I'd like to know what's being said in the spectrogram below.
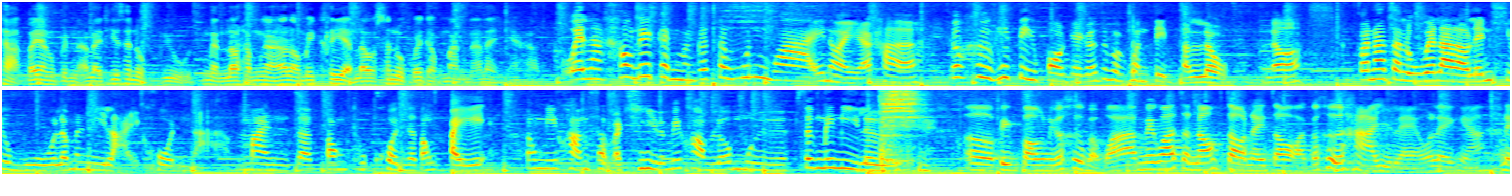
ฉากก็ยังเป็นอะไรที่สนุกอยู่ เหมือนเราทำงานแล้วเราไม่เครียดเราสนุกไปกับมันอะไรอย่างเงี้ยครับ เวลาเข้าด้วยกันมันก็จะวุ่นวายหน่อยอะค่ะ ก็คือพี่ปิงปองแกก็จะเป็นคนติดตลกเนาะ ก็น่าจะรู้เวลาเราเล่นคิวบู แล้วมันมีหลายคนอะ มันจะต้องทุกคนจะต้องเป๊ะ ต้องมีความสามัคคีและมีความร่วมมือ ซึ่งไม่มีเลย เออปิงปองนี่ก็คือแบบว่าไม่ว่าจะนอกจอในจอก็คือฮาอยู่แล้วอะไรเงี้ย ใน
